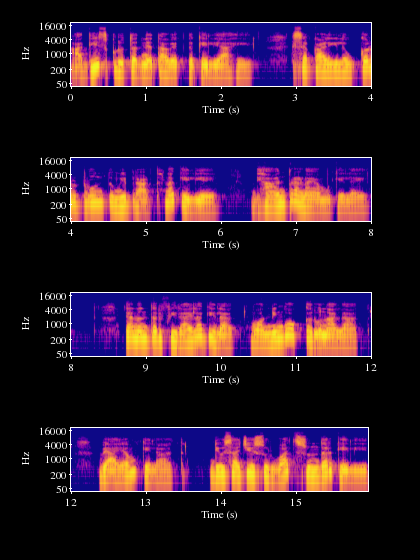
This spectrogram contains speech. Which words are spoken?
आधीच कृतज्ञता व्यक्त केली आहे. सकाळी लवकर उठून तुम्ही प्रार्थना केली आहे ध्यान प्राणायाम केलंय. त्यानंतर फिरायला गेलात मॉर्निंग वॉक करून आलात व्यायाम केलात दिवसाची सुरुवात सुंदर केलीत.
